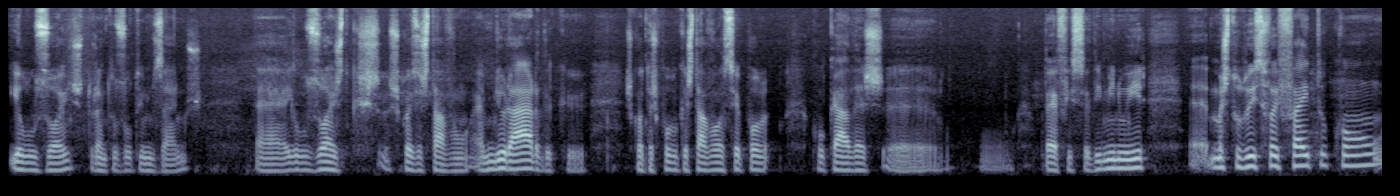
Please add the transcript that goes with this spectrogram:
ilusões durante os últimos anos, uh, ilusões de que as coisas estavam a melhorar, de que as contas públicas estavam a ser colocadas, o déficit a diminuir, mas tudo isso foi feito com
